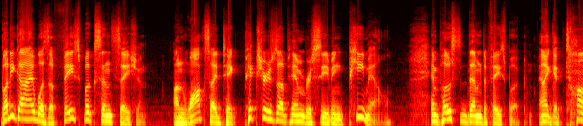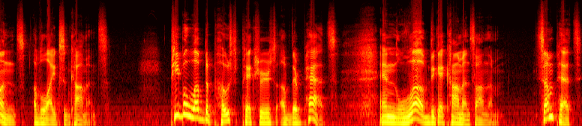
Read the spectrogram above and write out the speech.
Buddy Guy was a Facebook sensation. On walks, I'd take pictures of him receiving P mail and posted them to Facebook, and I get tons of likes and comments. People love to post pictures of their pets and love to get comments on them. Some pets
